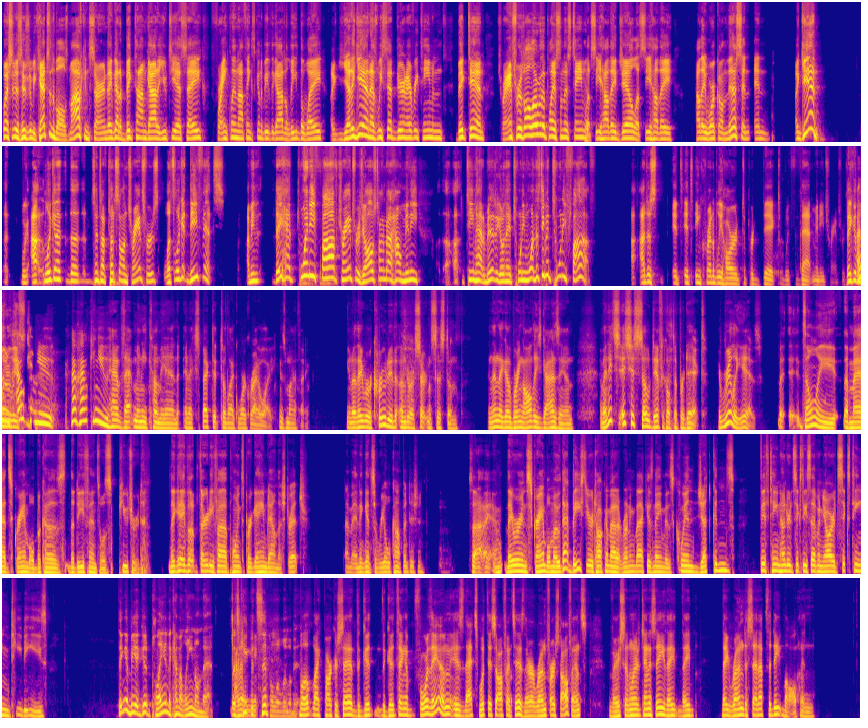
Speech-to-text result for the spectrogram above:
Question is who's going to be catching the ball is my concern. They've got a big-time guy to UTSA. Franklin, I think, is going to be the guy to lead the way. Uh, yet again, as we said during every team in Big Ten, transfers all over the place on this team. Yep. Let's see how they gel. Let's see how they how they work on this. And and again, we're uh, looking at the since I've touched on transfers, let's look at defense. I mean, they had 25 transfers. Y'all I was talking about how many uh, uh, team had a minute ago, and they had 21. This team had 25. I, I just it's it's incredibly hard to predict with that many transfers. They could I mean, literally how can you how how can you have that many come in and expect it to like work right away? Is my thing. You know, they were recruited under a certain system, and then they go bring all these guys in. I mean, it's it's just so difficult to predict. It really is. But It's only a mad scramble because the defense was putrid. They gave up 35 points per game down the stretch. I mean, against a real competition. So I, they were in scramble mode. That beast you were talking about at running back, his name is Quinn Judkins, 1,567 yards, 16 TDs. I think it'd be a good plan to kind of lean on that. Let's I keep it simple a little bit. Well, like Parker said, the good the good thing for them is that's what this offense is. They're a run first offense, very similar to Tennessee. They they they run to set up the deep ball, and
